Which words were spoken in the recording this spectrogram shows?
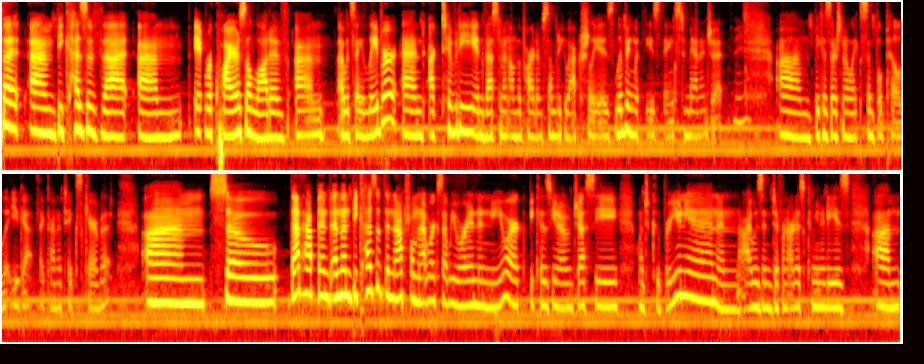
but um, because of that, um, it requires a lot of, um, I would say, labor and activity investment on the part of somebody who actually is living with these things to manage it. Um, because there's no like simple pill that you get that kind of takes care of it. Um, so that happened, and then because of the natural networks that we were in in New York, because you know Jesse went to Cooper Union and I was in different artist communities, um,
